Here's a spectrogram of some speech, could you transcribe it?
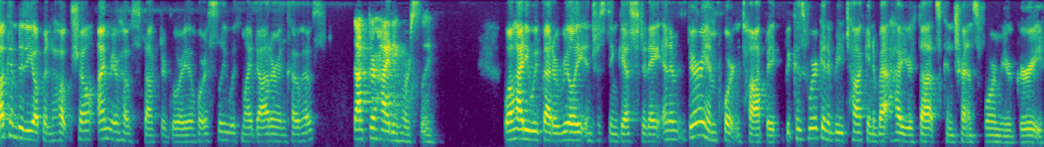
Welcome to the Open to Hope Show. I'm your host, Dr. Gloria Horsley, with my daughter and co host, Dr. Heidi Horsley. Well, Heidi, we've got a really interesting guest today and a very important topic because we're going to be talking about how your thoughts can transform your grief.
